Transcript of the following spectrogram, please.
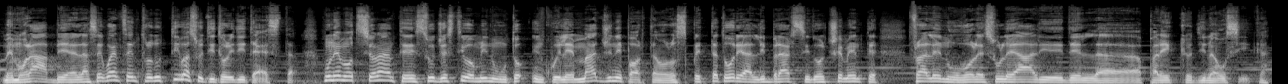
Memorabile la sequenza introduttiva sui titoli di testa, un emozionante e suggestivo minuto in cui le immagini portano lo spettatore a librarsi dolcemente fra le nuvole sulle ali del apparecchio di Nausicaa,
